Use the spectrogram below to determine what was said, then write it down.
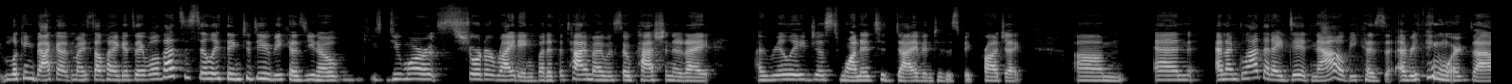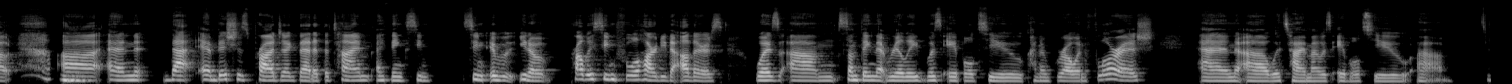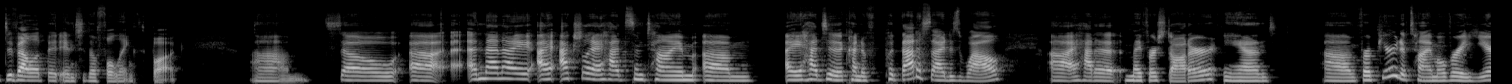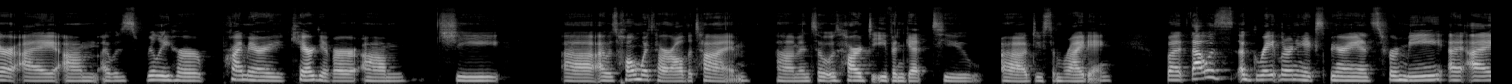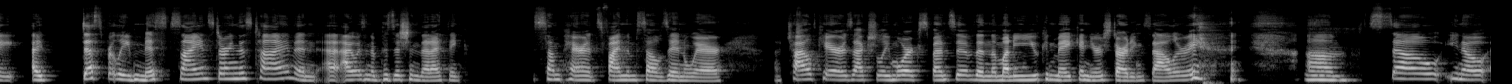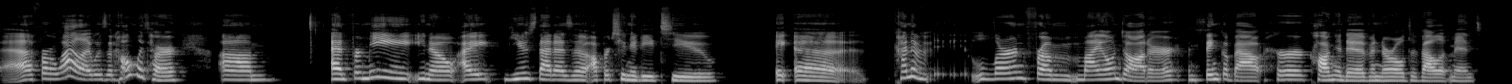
looking back at myself, I could say, well, that's a silly thing to do because, you know, do more shorter writing. But at the time I was so passionate, I, I really just wanted to dive into this big project. Um, and and I'm glad that I did now because everything worked out. Mm-hmm. Uh, and that ambitious project that at the time I think seemed seemed it was you know probably seemed foolhardy to others was um, something that really was able to kind of grow and flourish. And uh, with time, I was able to um, develop it into the full length book. Um, so, uh, and then I, I actually I had some time. Um, I had to kind of put that aside as well. Uh, I had a my first daughter, and um, for a period of time, over a year, I um, I was really her primary caregiver. Um, she, uh, I was home with her all the time, um, and so it was hard to even get to uh, do some writing but that was a great learning experience for me. I, I, I desperately missed science during this time, and I was in a position that I think some parents find themselves in where uh, childcare is actually more expensive than the money you can make in your starting salary. um, mm. so, you know, uh, for a while I was at home with her. Um, and for me, you know, I used that as an opportunity to uh, kind of learn from my own daughter and think about her cognitive and neural development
